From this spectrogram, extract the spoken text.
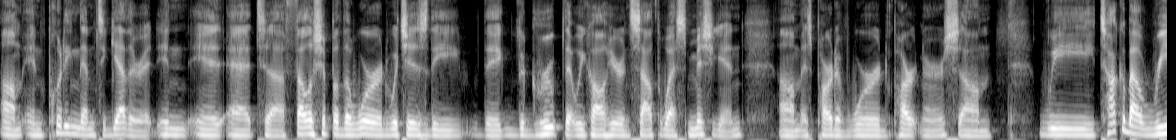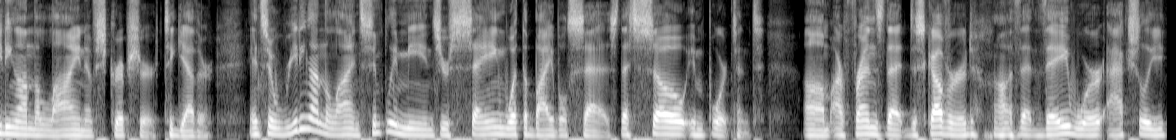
um, and putting them together at in, in at uh, Fellowship of the Word, which is the, the the group that we call here in Southwest Michigan um, as part of Word Partners. Um, we talk about reading on the line of Scripture together, and so reading on the line simply means you're saying what the Bible says. That's so important um, our friends that discovered uh, that they were actually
